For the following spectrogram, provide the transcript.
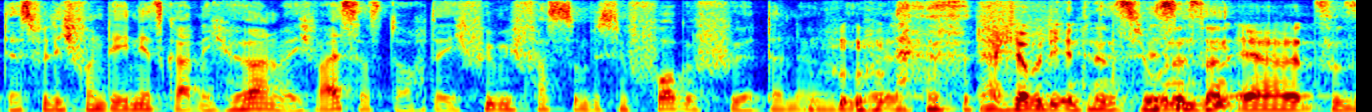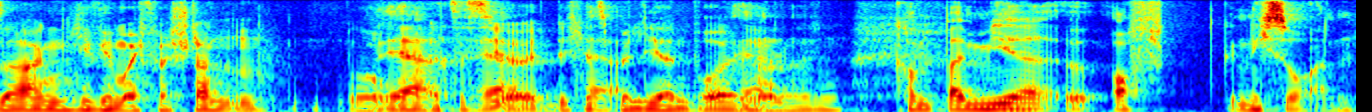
das will ich von denen jetzt gerade nicht hören, weil ich weiß das doch. Ich fühle mich fast so ein bisschen vorgeführt dann irgendwie. das- Ja, ich glaube, die Intention ist dann eher zu sagen, hier, wir haben euch verstanden, so, Ja, als dass ja, sie dich jetzt ja. belehren wollen oder so. kommt bei mir äh, oft nicht so an.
